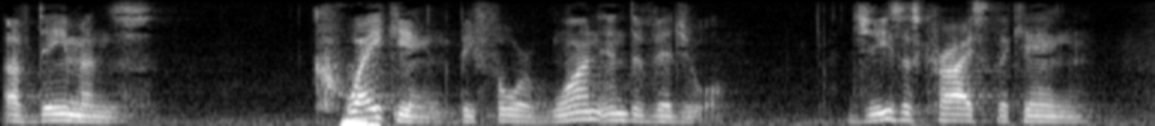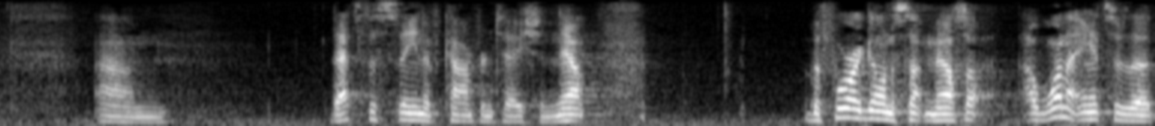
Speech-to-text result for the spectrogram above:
of demons quaking before one individual, Jesus Christ the King. Um, that's the scene of confrontation. Now, before I go into something else, I, I want to answer the,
